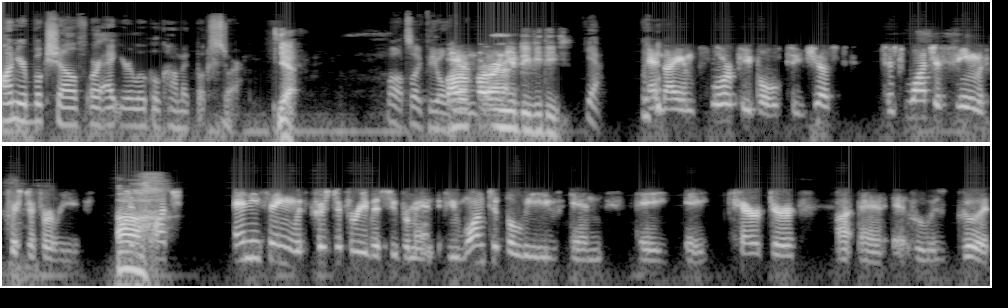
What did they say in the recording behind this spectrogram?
on your bookshelf or at your local comic book store. Yeah, well, it's like the old or, And, or uh, on your DVDs. Yeah. and I implore people to just just watch a scene with Christopher Reeve. Just Oh, watch anything with Christopher Reeve as Superman. If you want to believe in a a character uh, uh, who is good,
